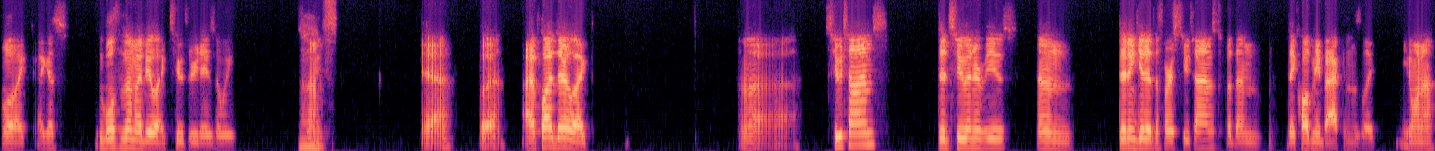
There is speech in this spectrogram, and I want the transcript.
Well, like I guess both of them I do like two, three days a week. Nice. Yeah, but I applied there like uh two times, did two interviews, and didn't get it the first two times, but then they called me back and was like, "You want to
